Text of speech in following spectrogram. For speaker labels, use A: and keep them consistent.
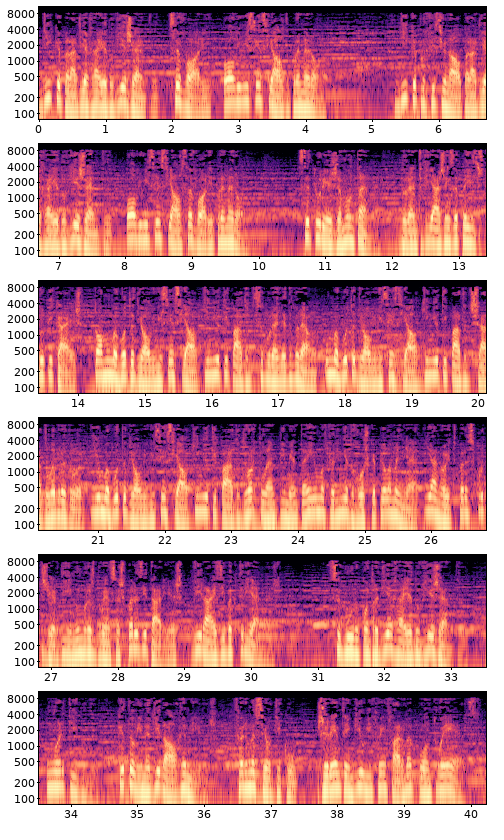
A: Dica para a diarreia do viajante, Savori, óleo essencial de Pranarum. Dica profissional para a diarreia do viajante, óleo essencial Savori Pranarum. Satureja Montana. Durante viagens a países tropicais, tome uma gota de óleo essencial quimiotipado de segurelha de verão, uma gota de óleo essencial quimiotipado de chá de labrador e uma gota de óleo essencial quimiotipado de hortelã-pimenta em uma farinha de rosca pela manhã e à noite para se proteger de inúmeras doenças parasitárias, virais e bacterianas. Seguro contra a diarreia do viajante. Um artigo de Catalina Vidal Ramírez, farmacêutico, gerente em bioifenfarma.es.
